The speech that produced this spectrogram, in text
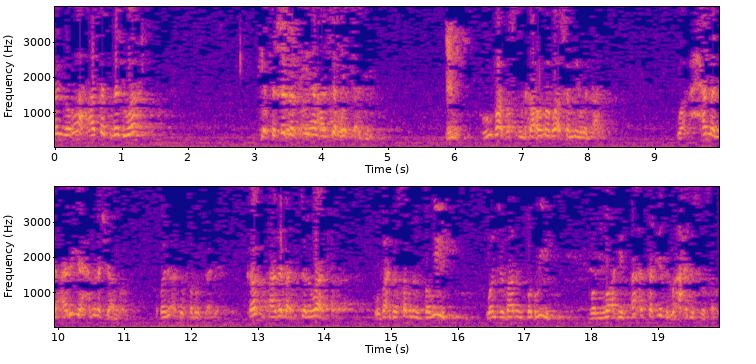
فإنه راح أتت ندوة يتكلم فيها عن الجهل والتأديب هو بعض أصدقائه ما بقى أسميهم الآن. وحمل علي حمل شأنه وبدأت أفرط عليه. كم؟ هذا بعد سنوات. وبعد صبر طويل والجبار طويل. والله أعتقد ما أحد يستوصل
